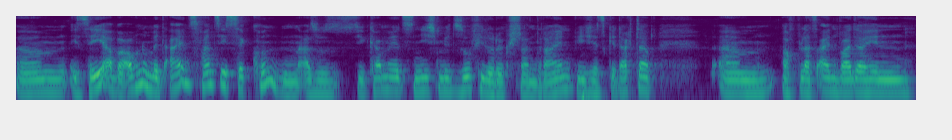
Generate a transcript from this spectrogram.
Ähm, ich sehe aber auch nur mit 21 Sekunden, also sie kam jetzt nicht mit so viel Rückstand rein, wie ich jetzt gedacht habe. Ähm, auf Platz 1 weiterhin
